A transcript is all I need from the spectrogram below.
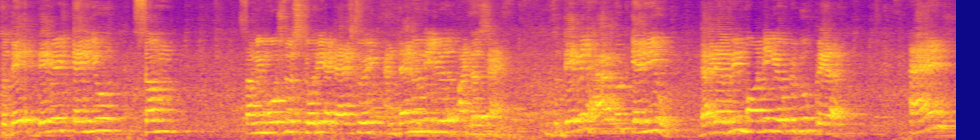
So they, they will tell you some, some emotional story attached to it and then only you will understand. So they will have to tell you that every morning you have to do prayer and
